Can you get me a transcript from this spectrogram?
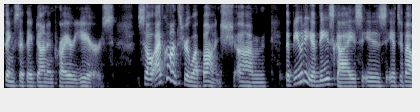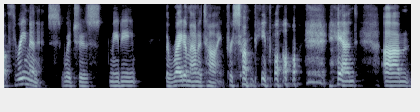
things that they've done in prior years. So I've gone through a bunch. Um, the beauty of these guys is it's about three minutes, which is maybe the right amount of time for some people. and um,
